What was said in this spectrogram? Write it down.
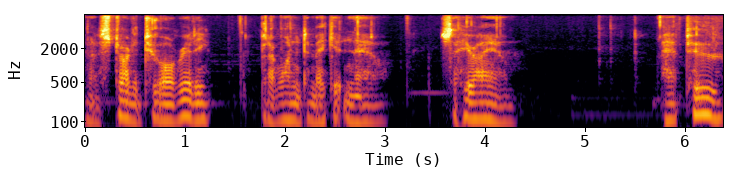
And I've started to already, but I wanted to make it now. So here I am. I have two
